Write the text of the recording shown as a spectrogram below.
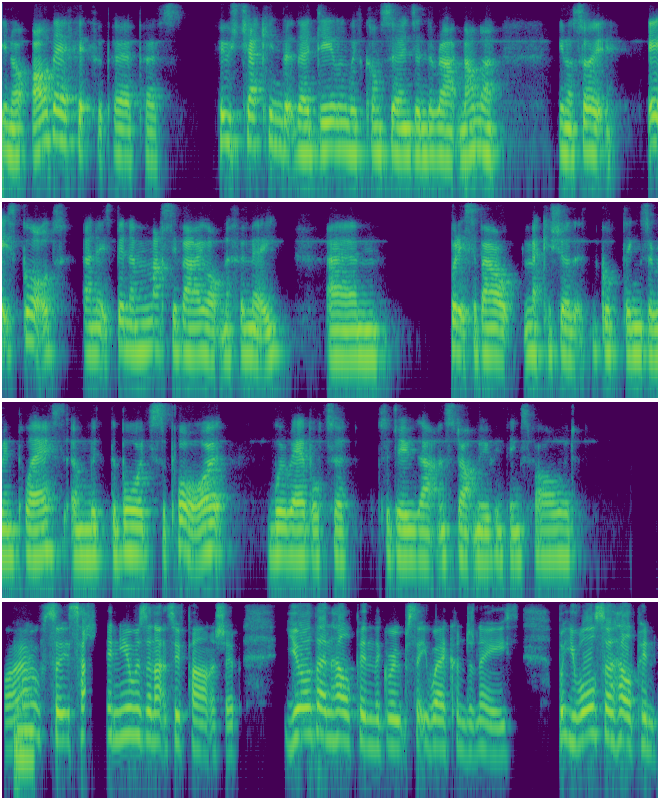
You know, are they fit for purpose? Who's checking that they're dealing with concerns in the right manner? You know, so it, it's good, and it's been a massive eye opener for me. Um, but it's about making sure that good things are in place. And with the board's support we're able to to do that and start moving things forward. Wow. Yeah. so it's helping you as an active partnership. You're then helping the groups that you work underneath but you're also helping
